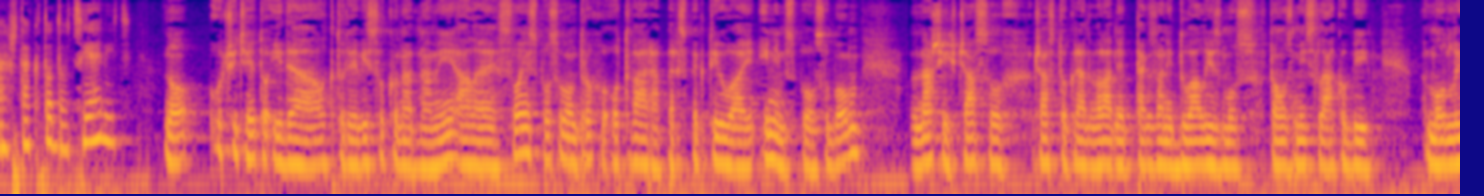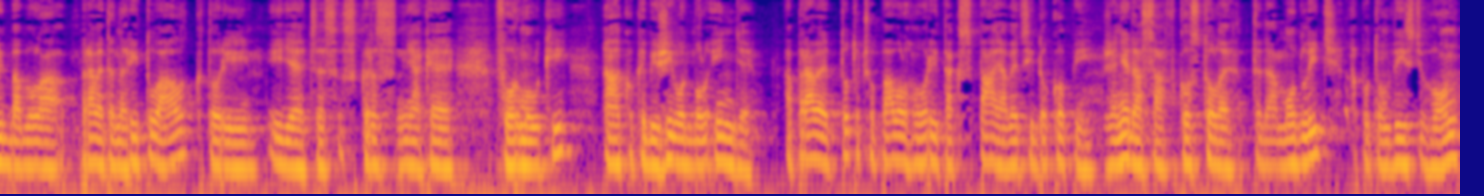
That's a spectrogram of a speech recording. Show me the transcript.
až takto docieliť? No, určite je to ideál, ktorý je vysoko nad nami, ale svojím spôsobom trochu otvára perspektívu aj iným spôsobom. V našich časoch častokrát vládne tzv. dualizmus v tom zmysle, akoby modlitba bola práve ten rituál, ktorý ide cez skrz nejaké formulky a ako keby život bol inde. A práve toto, čo Pavol hovorí, tak spája veci dokopy. Že nedá sa v kostole teda modliť a potom výjsť von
